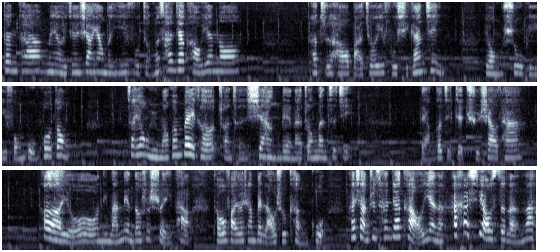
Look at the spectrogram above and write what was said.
但她没有一件像样的衣服，怎么参加考验呢？她只好把旧衣服洗干净，用树皮缝补破洞，再用羽毛跟贝壳穿成项链来装扮自己。两个姐姐取笑她：“哎呦，你满脸都是水泡，头发又像被老鼠啃过，还想去参加考验呢？哈哈，笑死人了！”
